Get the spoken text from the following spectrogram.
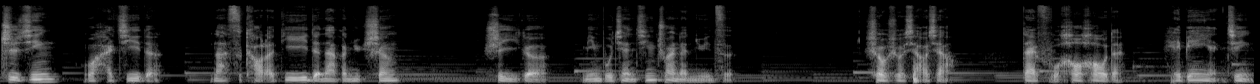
至今我还记得，那次考了第一的那个女生，是一个名不见经传的女子，瘦瘦小小，戴副厚厚的黑边眼镜，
